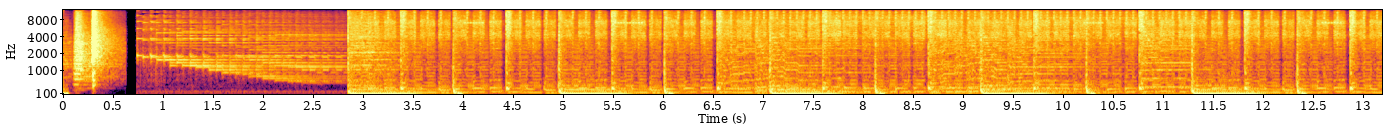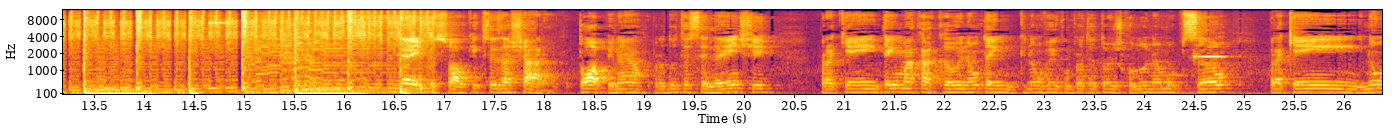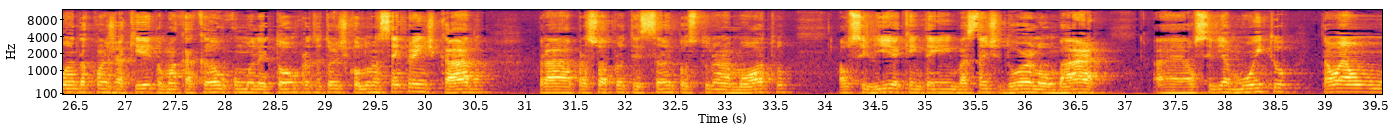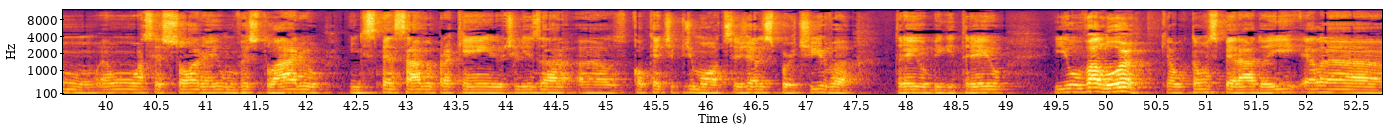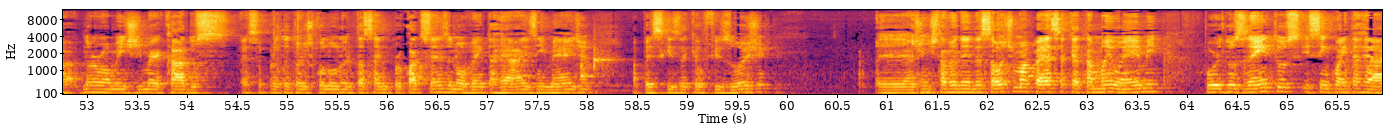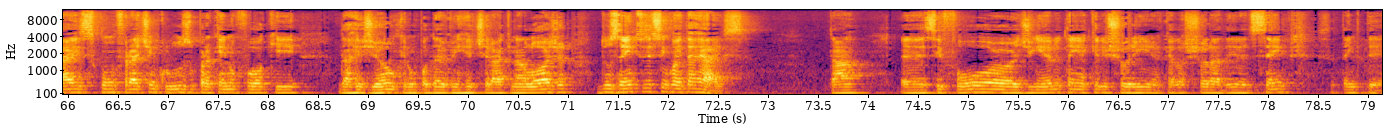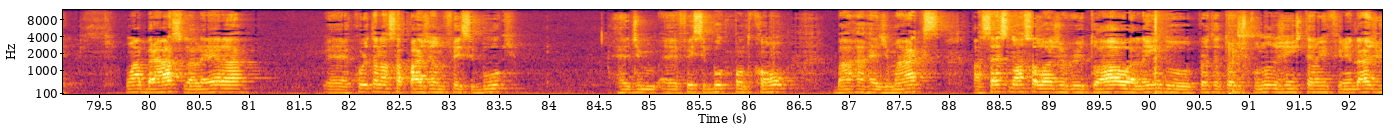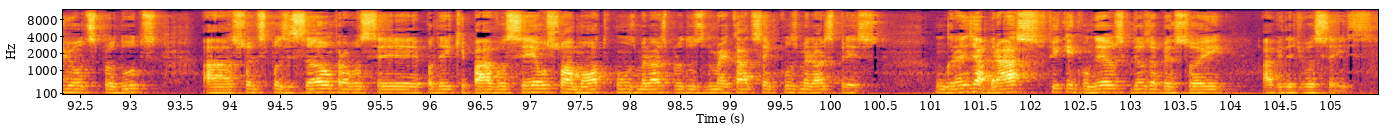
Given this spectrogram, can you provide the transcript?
E aí pessoal, o que, vocês acharam? Top, né? Produto excelente. Para quem tem macacão e não tem, que não veio com protetor de coluna, é uma opção. Para quem não anda com a jaqueta, ou macacão, com moletom, protetor de coluna sempre é indicado para sua proteção e postura na moto. Auxilia quem tem bastante dor lombar, é, auxilia muito. Então é um, é um acessório, um vestuário indispensável para quem utiliza uh, qualquer tipo de moto, seja ela esportiva, trail, big trail. E o valor, que é o tão esperado aí, ela normalmente de mercados, essa protetor de coluna está saindo por 490 reais em média, a pesquisa que eu fiz hoje. É, a gente está vendendo essa última peça que é tamanho M por 250 reais com frete incluso para quem não for aqui da região que não puder vir retirar aqui na loja, 250 reais, tá? É, se for dinheiro tem aquele chorinho, aquela choradeira de sempre, você tem que ter. Um abraço, galera. É, curta nossa página no Facebook, é, facebook.com barra redmax. Acesse nossa loja virtual, além do protetor de coluna, a gente tem uma infinidade de outros produtos à sua disposição para você poder equipar você ou sua moto com os melhores produtos do mercado, sempre com os melhores preços. Um grande abraço, fiquem com Deus, que Deus abençoe a vida de vocês.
